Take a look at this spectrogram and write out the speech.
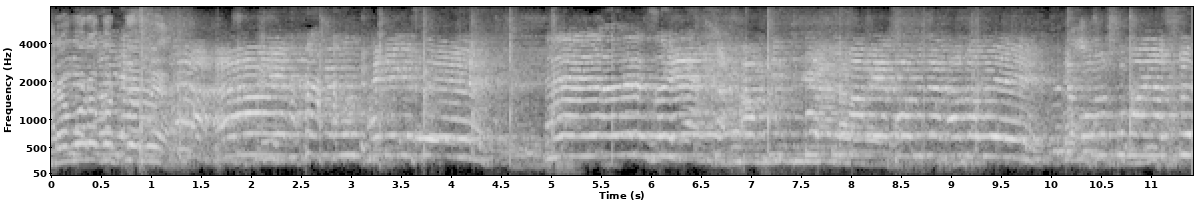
আরও বড় করতে হবে। হ্যাঁ আমার ছয়টা সময় আছে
